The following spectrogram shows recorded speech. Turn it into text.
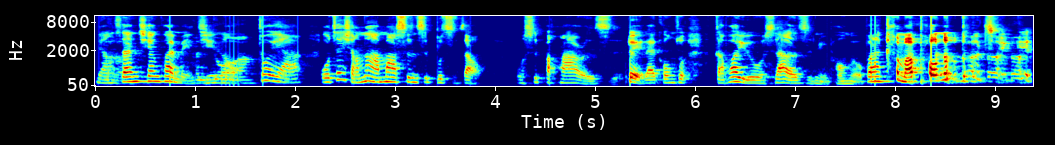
两三千块美金哦。啊对呀、啊，我在想那阿嬷甚至不知道我是帮他儿子对来工作，搞不好以为我是他儿子女朋友，不然干嘛包那么多钱给？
